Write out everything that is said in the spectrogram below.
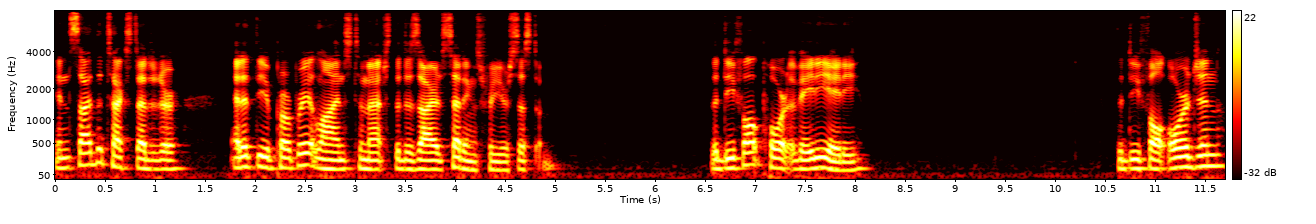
Inside the text editor, edit the appropriate lines to match the desired settings for your system the default port of 8080, the default origin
